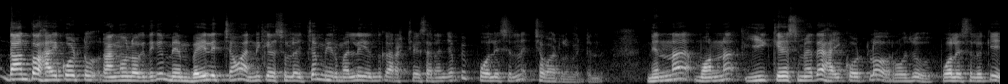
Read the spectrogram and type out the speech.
దాంతో హైకోర్టు రంగంలోకి దిగి మేము బెయిల్ ఇచ్చాము అన్ని కేసుల్లో ఇచ్చాం మీరు మళ్ళీ ఎందుకు అరెస్ట్ చేశారని చెప్పి పోలీసులని చివాట్లు పెట్టింది. నిన్న మొన్న ఈ కేసు మీదే హైకోర్టులో రోజు పోలీసులకి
